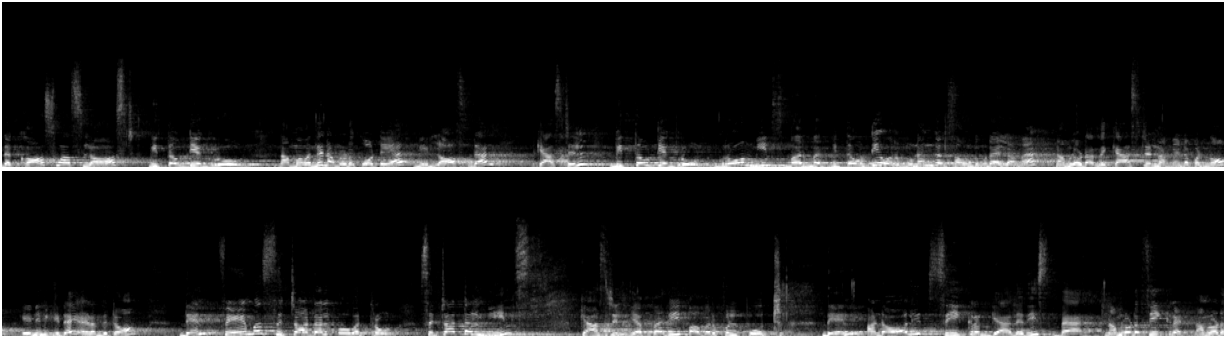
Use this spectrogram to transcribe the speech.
the cause was lost without a groan நம்ம வந்து நம்மளோட கோட்டையை we lost the castle without a groan groan means murmur without ஒரு முனங்கல் சவுண்டு கூட இல்லாமல் நம்மளோட அந்த கேஸ்டில் நம்ம என்ன பண்ணோம்? எனிமிக்கிட்ட இழந்துட்டோம். Then famous citadel over throne citadel means castle a very powerful port. Then and all it secret galleries back நம்மளோட சீக்ரெட் நம்மளோட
